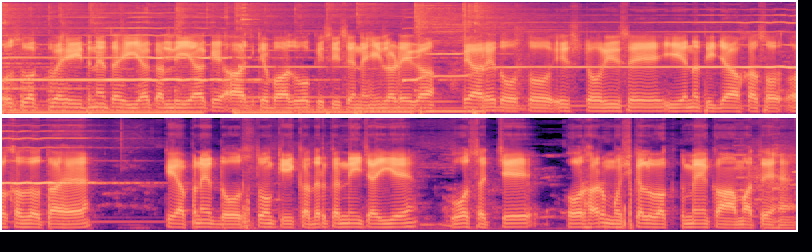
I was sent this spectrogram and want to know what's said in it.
اس وقت وحید نے تہیہ کر لیا کہ آج کے بعد وہ کسی سے نہیں لڑے گا۔ پیارے دوستو، اس سٹوری سے یہ نتیجہ اخذ ہوتا ہے کہ اپنے دوستوں کی قدر کرنی چاہیے، وہ سچے اور ہر مشکل وقت میں کام آتے ہیں۔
